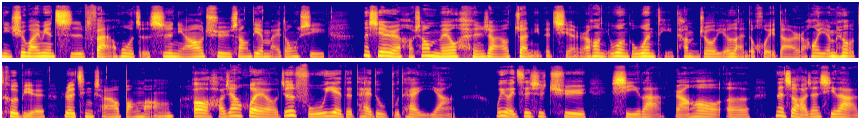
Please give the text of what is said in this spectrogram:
你去外面吃饭，或者是你要去商店买东西。那些人好像没有很想要赚你的钱，然后你问个问题，他们就也懒得回答，然后也没有特别热情想要帮忙。哦，好像会哦，就是服务业的态度不太一样。我有一次是去希腊，然后呃，那时候好像希腊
